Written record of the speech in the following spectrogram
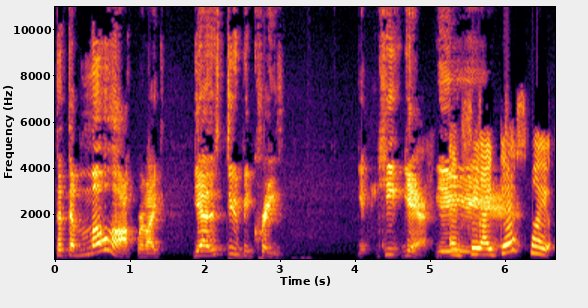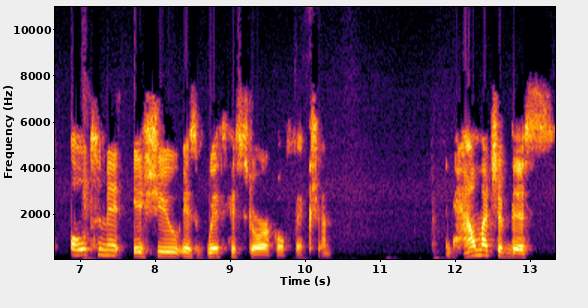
That the Mohawk were like, yeah, this dude be crazy. Yeah, he, yeah, yeah. And see, I guess my ultimate issue is with historical fiction. And how much of this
